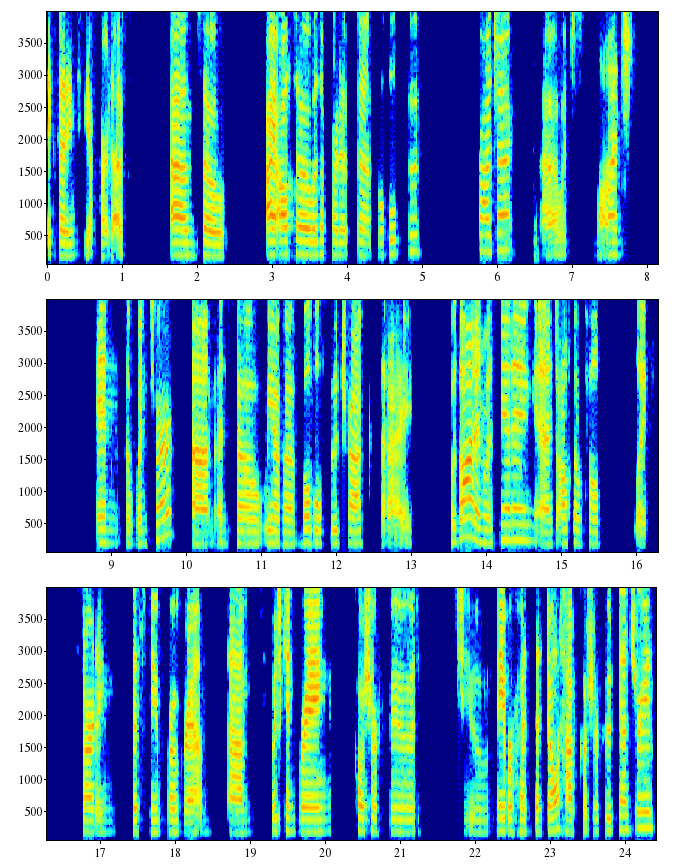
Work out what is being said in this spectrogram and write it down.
exciting to be a part of. Um, so I also was a part of the mobile food project, uh, which launched in the winter. Um, and so we have a mobile food truck that I was on and was manning and also helped like starting this new program, um, which can bring kosher food to neighborhoods that don't have kosher food pantries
